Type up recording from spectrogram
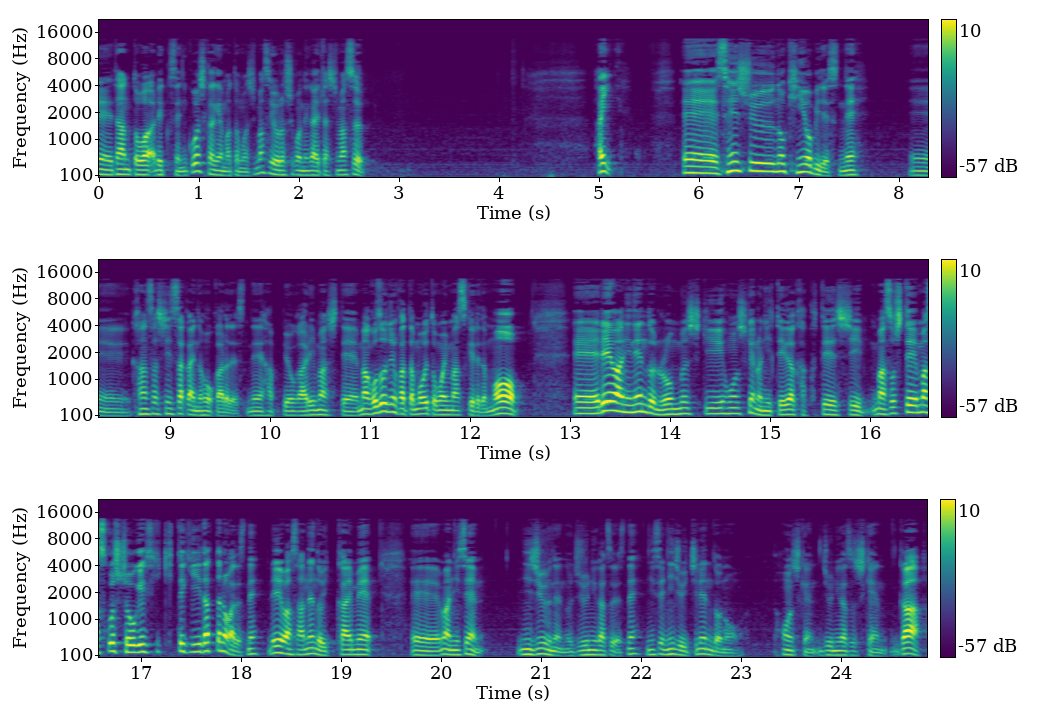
えー、担当はレックセニコシ影山と申します。よろしくお願いいたします。はい、えー、先週の金曜日ですねえー、監査審査会の方からですね発表がありまして、まあ、ご存知の方も多いと思いますけれども、えー、令和2年度の論文式本試験の日程が確定し、まあ、そして、まあ、少し衝撃的だったのがですね令和3年度1回目、えーまあ、2020年の12月ですね2021年度の本試験12月試験が、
